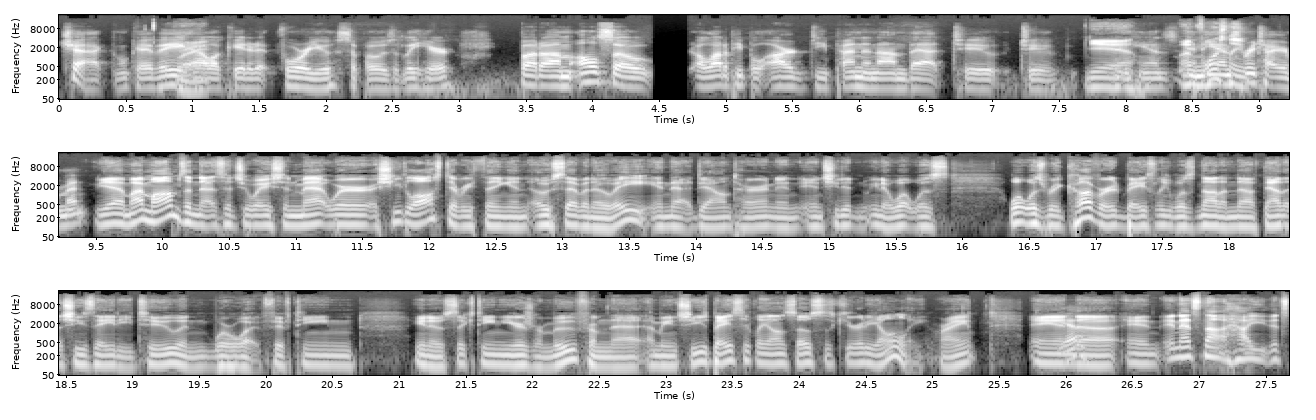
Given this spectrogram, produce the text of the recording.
check. Okay, they Right. allocated it for you supposedly here, but um also a lot of people are dependent on that to to Yeah. enhance enhance retirement. Yeah, my mom's in that situation, Matt, where she lost everything in 07, 08 in that downturn and, and she didn't, you know, what was what was recovered basically was not enough now that she's 82 and we're what 15, you know, 16 years removed from that. I mean, she's basically on social security only, right? And Yeah. uh and and that's not how you it's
